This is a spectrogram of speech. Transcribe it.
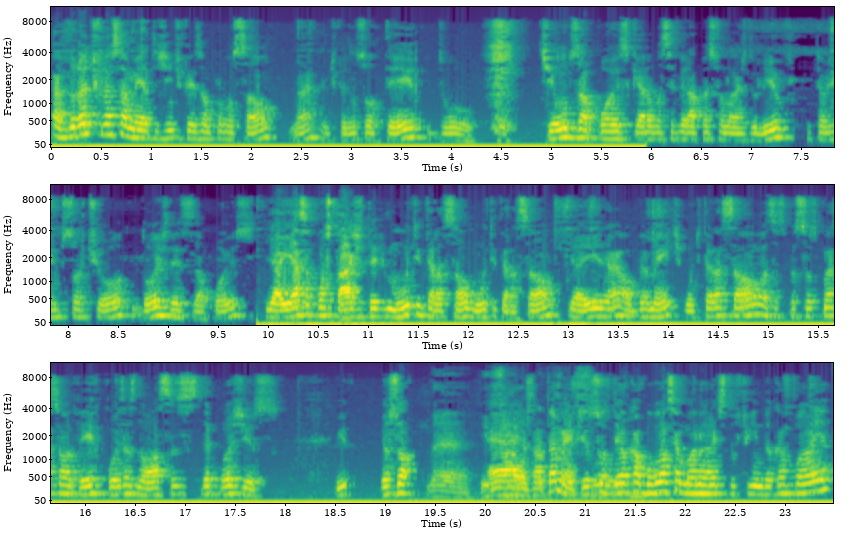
Cara, durante o financiamento a gente fez uma promoção, né? A gente fez um sorteio do. Tinha um dos apoios que era você virar personagem do livro, então a gente sorteou dois desses apoios. E aí essa postagem teve muita interação, muita interação. E aí, né, obviamente, muita interação, as pessoas começam a ver coisas nossas depois disso. E eu só. É, é exatamente. E o sorteio acabou uma semana antes do fim da campanha.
